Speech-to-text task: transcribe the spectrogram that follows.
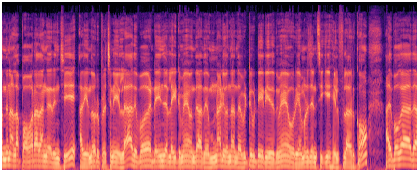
வந்து நல்லா பவராக தாங்க இருந்துச்சு. அது எந்த ஒரு பிரச்சனையும் இல்லை. அது போக டேஞ்சர் லைட்டுமே வந்து அது முன்னாடி வந்து அந்த விட்டு விட்டு எரியதுமே ஒரு எமர்ஜென்சிக்கு ஹெல்ப்ஃபுல்லாக இருக்கும். அது போக அதை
